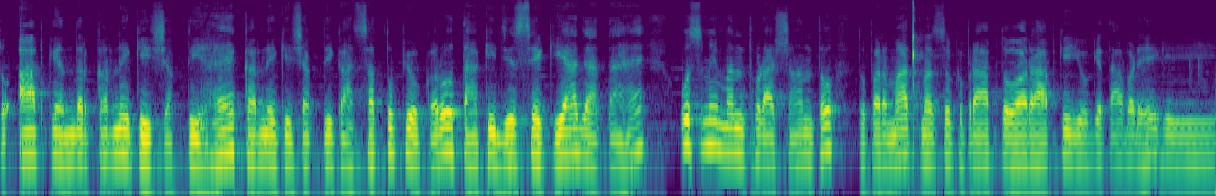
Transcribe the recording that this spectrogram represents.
तो आपके अंदर करने की शक्ति है, करने की शक्ति का सदुपयोग करो, ताकि जिससे किया जाता है, उसमें मन थोड़ा शांत हो तो परमात्मा सुख प्राप्त हो और आपकी योग्यता बढ़ेगी।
